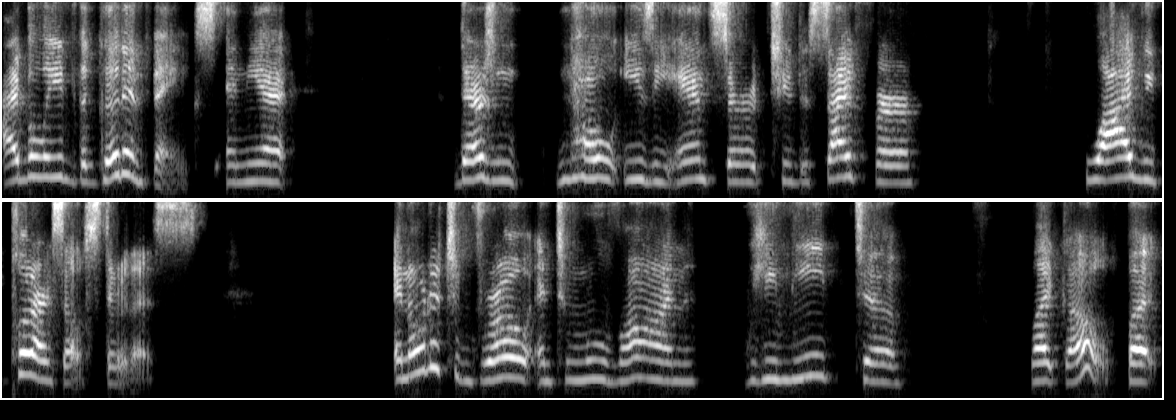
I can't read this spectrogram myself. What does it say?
I believe the good in things, and yet there's no easy answer to decipher why we put ourselves through this. In order to grow and to move on, we need to let go, but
